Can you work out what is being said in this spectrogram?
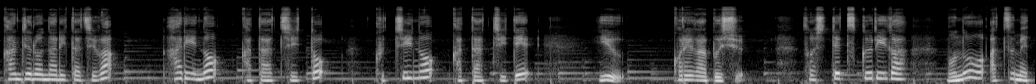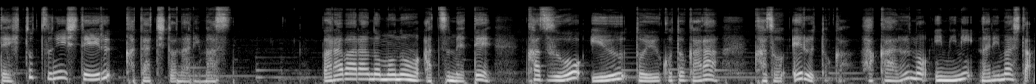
漢字の成り立ちは、針の形と口の形で言う。これが部首。そして作りが物を集めて一つにしている形となります。バラバラのものを集めて数を言うということから数えるとか測るの意味になりました。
